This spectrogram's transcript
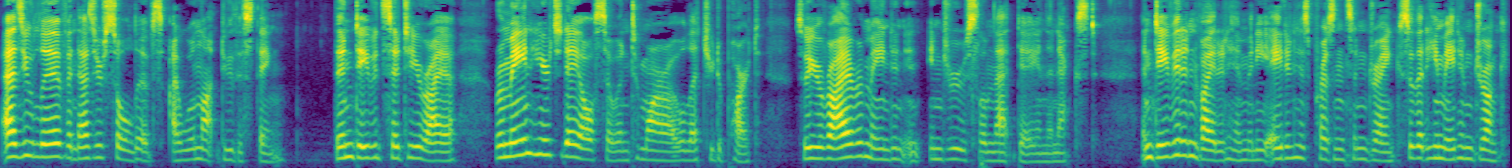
As you live and as your soul lives, I will not do this thing. Then David said to Uriah, Remain here today also, and tomorrow I will let you depart. So Uriah remained in, in Jerusalem that day and the next. And David invited him, and he ate in his presence and drank, so that he made him drunk.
